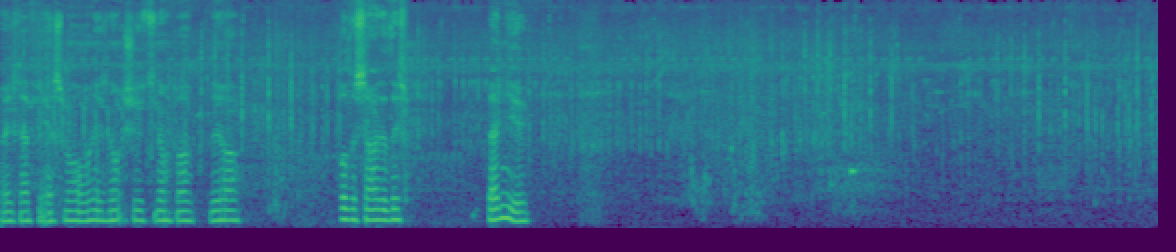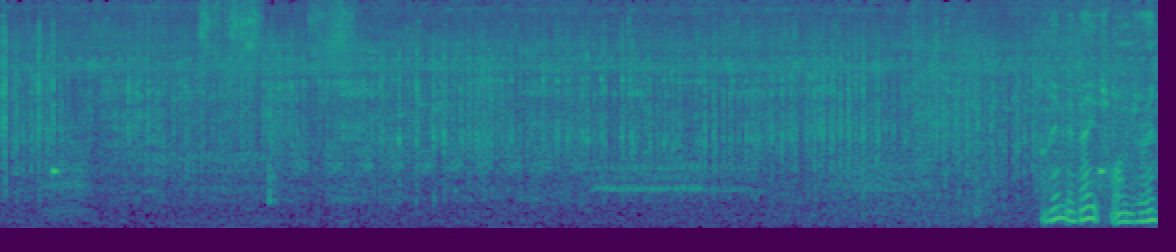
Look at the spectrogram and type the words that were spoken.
He's definitely a small one. He's not shooting off of the uh, other side of this venue. I think my bait's wandering.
